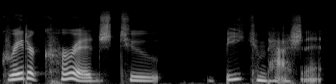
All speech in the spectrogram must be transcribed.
greater courage to be compassionate.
